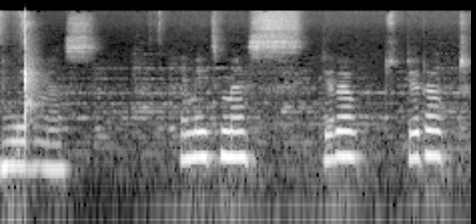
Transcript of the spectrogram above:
I made a mess. I made a mess. Get out, get out.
